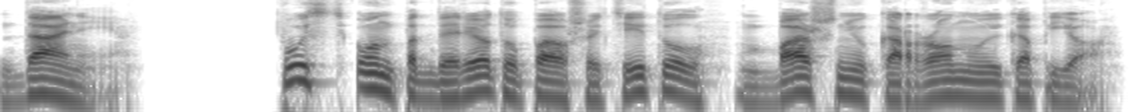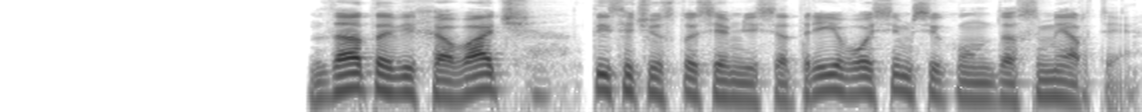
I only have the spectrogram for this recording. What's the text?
Дани. Пусть он подберет упавший титул, башню, корону и копье. Дата Виховач 1173 8 секунд до смерти.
